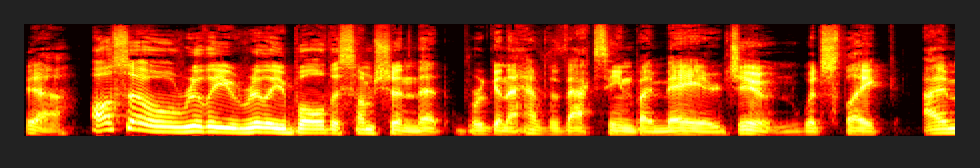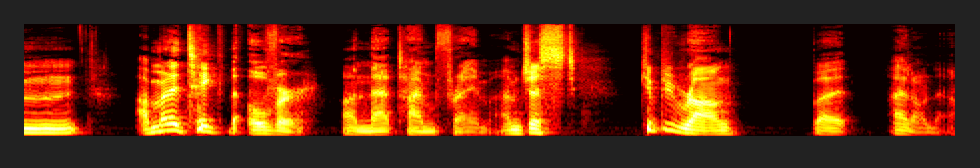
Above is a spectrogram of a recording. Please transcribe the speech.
Yeah. Also, really, really bold assumption that we're gonna have the vaccine by May or June, which like I'm I'm gonna take the over on that time frame. I'm just could be wrong, but I don't know.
